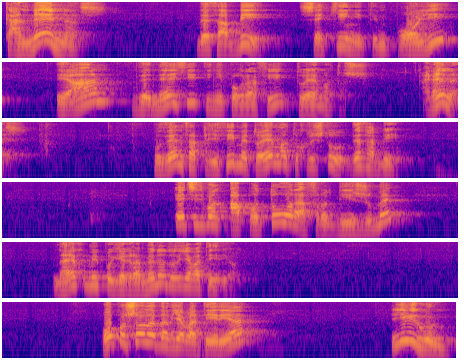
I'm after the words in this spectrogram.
Κανένας δεν θα μπει σε εκείνη την πόλη εάν δεν έχει την υπογραφή του αίματος. Κανένας που δεν θα πληθεί με το αίμα του Χριστού δεν θα μπει. Έτσι λοιπόν από τώρα φροντίζουμε να έχουμε υπογεγραμμένο το διαβατήριο. Όπως όλα τα διαβατήρια λήγουν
